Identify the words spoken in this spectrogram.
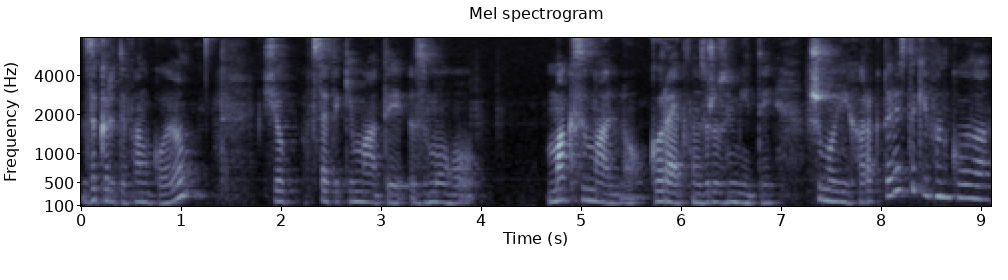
закрити фанкойл, щоб все-таки мати змогу максимально коректно зрозуміти шумові характеристики фанкойла,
